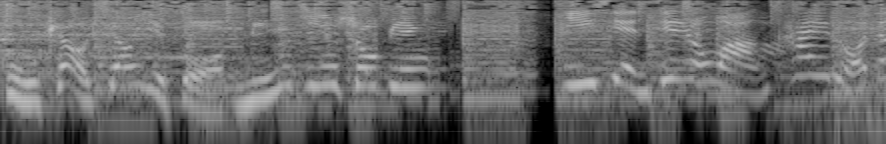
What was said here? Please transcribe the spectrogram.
股票交易所鸣金收兵，一线金融网开锣登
